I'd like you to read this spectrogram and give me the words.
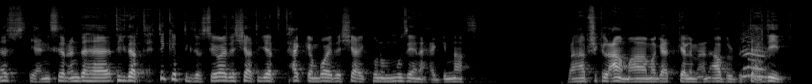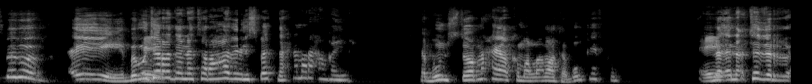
نفس يعني يصير عندها تقدر تحتكر تقدر تسوي وايد اشياء تقدر تتحكم بوايد أشياء يكونوا مو زينة حق الناس. أنا بشكل عام ما ما قاعد أتكلم عن Apple بالتحديد. إي بمجرد إن ترى هذه نسبتنا إحنا ما راح نغير. تبون store نا حياكم الله ما تبون كيفكم. إيه. نعتذر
